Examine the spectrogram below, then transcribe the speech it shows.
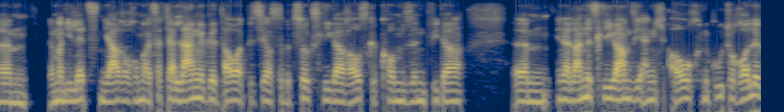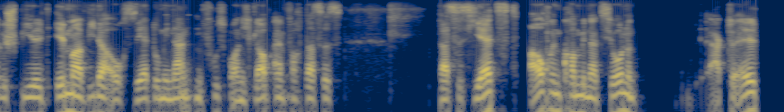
ähm, wenn man die letzten Jahre auch immer, es hat ja lange gedauert, bis sie aus der Bezirksliga rausgekommen sind, wieder ähm, in der Landesliga haben sie eigentlich auch eine gute Rolle gespielt, immer wieder auch sehr dominanten Fußball. Und ich glaube einfach, dass es dass es jetzt auch in Kombination, und aktuell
